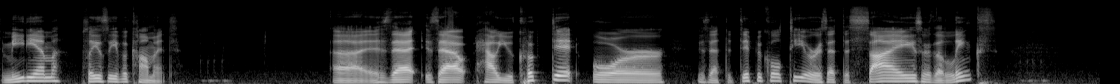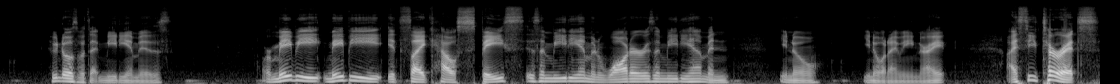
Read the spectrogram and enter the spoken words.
Medium, please leave a comment. Uh, is that- is that how you cooked it, or... Is that the difficulty, or is that the size, or the length? Who knows what that medium is? Or maybe- maybe it's like how space is a medium and water is a medium, and... You know... You know what I mean, right? I see turrets!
